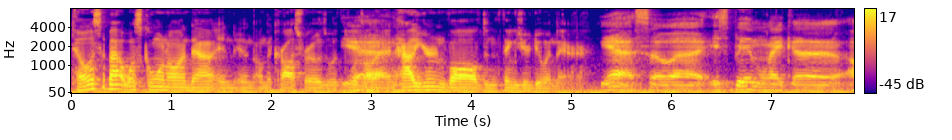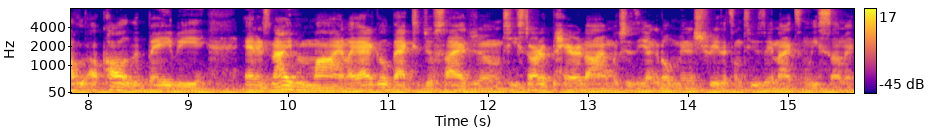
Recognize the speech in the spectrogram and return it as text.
Tell us about what's going on down in, in on the crossroads with, with all that and how you're involved in the things you're doing there. Yeah, so uh, it's been like uh, I'll, I'll call it the baby, and it's not even mine. Like I go back to Josiah Jones. He started Paradigm, which is the young adult ministry that's on Tuesday nights in Lee Summit,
